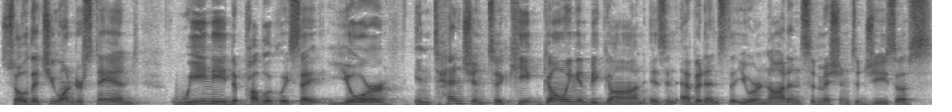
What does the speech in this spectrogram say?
So that you understand, we need to publicly say, your intention to keep going and be gone is an evidence that you are not in submission to Jesus,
